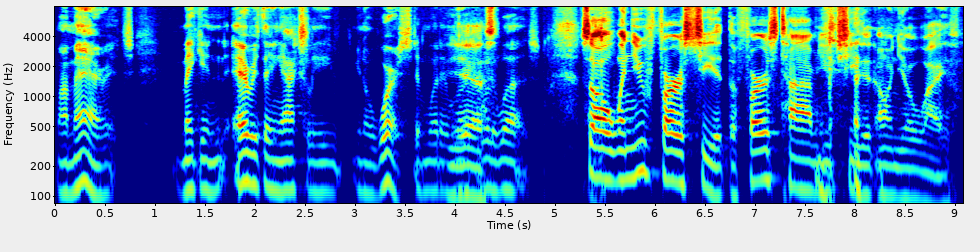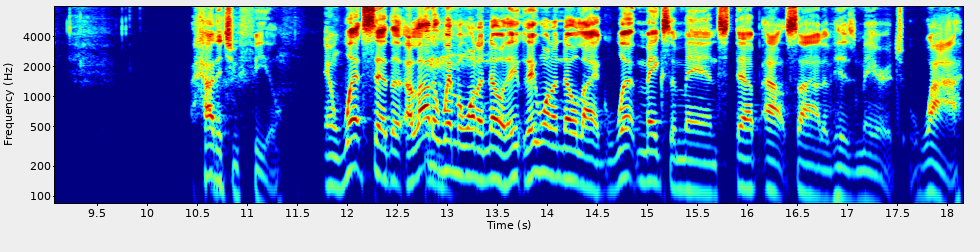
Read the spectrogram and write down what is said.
my marriage, making everything actually, you know, worse than what it, was, Yes. what it was. So when you first cheated, the first time you cheated on your wife, how did you feel? And what said that a lot of women want to know, they, they want to know like what makes a man step outside of his marriage? Why?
